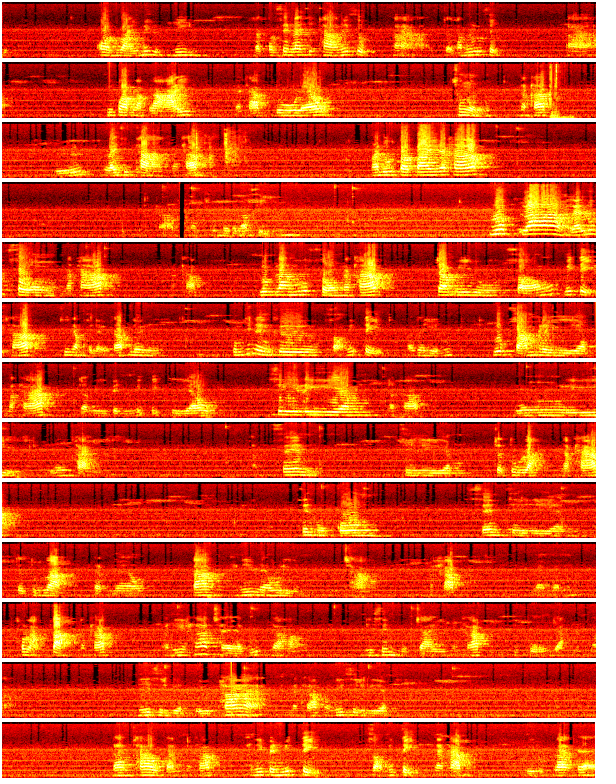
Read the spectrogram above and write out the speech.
อ่อนไหวไม่หยุดนิ่ง แล้วก็เส้นไร้ทิศทางรู้สึกจะทำให้รู้สึกมีความหลากหลายนะครับ ดูแล้ว ชงนนะครับ หรือไร้ทิศทางนะครับ มาดูต่อไปนะครับครับชุดเป็นสีรูปร่างและรูปทรงนะครับนะครับ รูปร่างรูปทรงนะครับ จะมีอยู่สองมิติครับ ที่นำเสนอครับหนึ่งกลุ่มที่หนึ่งคือสองมิติ เราจะเห็น รูปสามเหลี่ยมนะครับ จะมีเป็นมิติเดียว สี่เหลี่ยมนะครับวงรีวงไข่เส้น สี่เหลี่ยมจัตุรัสนะครับ เส้นวงกลมเส้นสี่เหลี่ยมจัตุรัสแบบแนวตั้งอันนี้แนวเหลี่ยมฉากนะครับ แบบเหมือนข้าวหลามตัดนะครับ อันนี้ห้าแฉกรูปดาวนนี้เส้นหัวใจนะครับที่โค้งยักษ์ลงมานี่สี่เหลี่ยมผืนผ้านะครับ อันนี้สี่เหลี่ยมด้านเท่ากันนะครับ อันนี้เป็นมิติสองมิตินะครับหรือรูปร่างแค่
